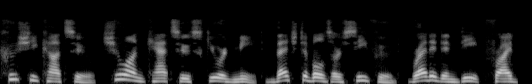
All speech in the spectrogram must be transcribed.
Kushikatsu, chuan katsu skewered meat, vegetables or seafood, breaded and deep-fried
